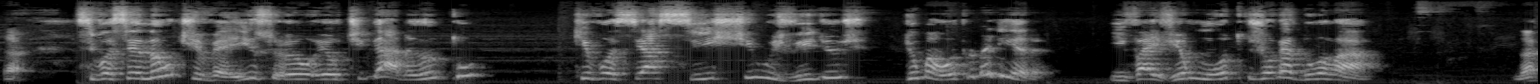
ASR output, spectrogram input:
Tá? Se você não tiver isso, eu, eu te garanto que você assiste os vídeos de uma outra maneira e vai ver um outro jogador lá. Né?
